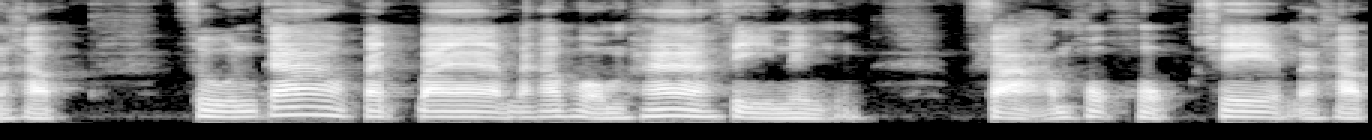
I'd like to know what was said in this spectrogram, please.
นะครับ ศูนย์เก้าแปดแปดนะครับผมห้าสี่หนึ่งสามหกหกเชษนะครับ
